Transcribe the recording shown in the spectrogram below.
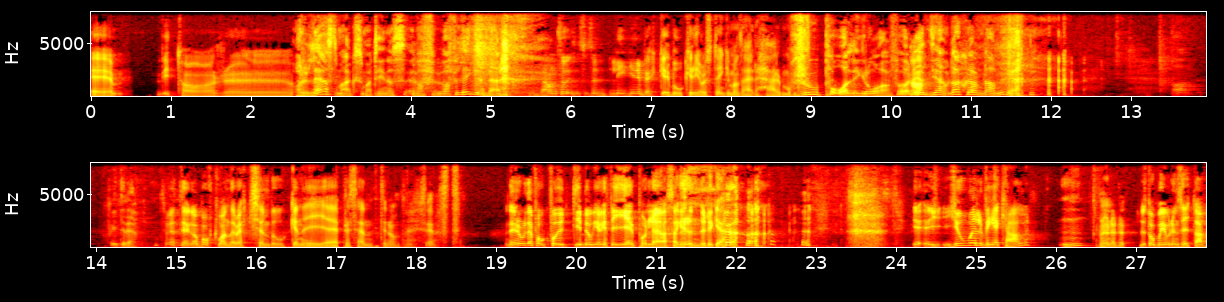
Eh, vi tar... Eh, Har du läst Marcus och Martinus? Varför, varför ligger den där? ibland så, så, så ligger det böcker i bokerier och så tänker man så här, det här måste... RuPaul ligger ovanför. Det är Ja. en jävla skön blandning. skit i det. Jag tror att jag gav bort One Direction-boken i eh, present till någon senast. Det är roligt att folk får ut i biografier på lösa grunder, tycker jag. Eh, Joel V. Kall. Mm. Du, du står på jordens yta.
